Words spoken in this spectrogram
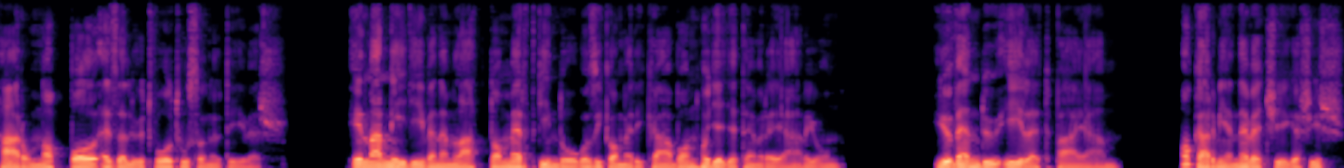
három nappal ezelőtt volt 25 éves. Én már négy éve nem láttam, mert kindolgozik Amerikában, hogy egyetemre járjon. Jövendő életpályám. Akármilyen nevetséges is,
